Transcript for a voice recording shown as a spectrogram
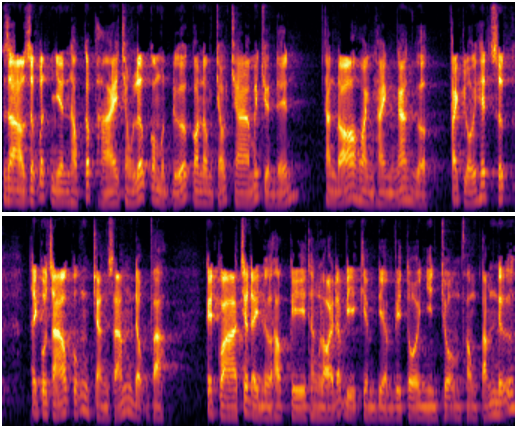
Giao dược bất nhiên học cấp 2 Trong lớp có một đứa con ông cháu cha mới chuyển đến. Thằng đó hoành hành ngang ngược, Phách lối hết sức. Thầy cô giáo cũng chẳng dám động vào. Kết quả chưa đầy nửa học kỳ, Thằng lói đã bị kiểm điểm vì tội nhìn trộm phòng tắm nữ,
